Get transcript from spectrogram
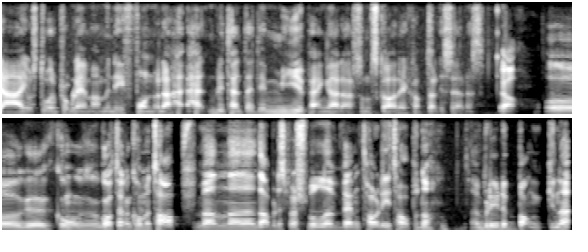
det er jo store problemer med de fondene. Det blir tenkt at det er mye penger der som skal rekapitaliseres. Ja, og Godt hende kommer tap, men eh, da blir spørsmålet hvem tar de tapene? Blir det bankene,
